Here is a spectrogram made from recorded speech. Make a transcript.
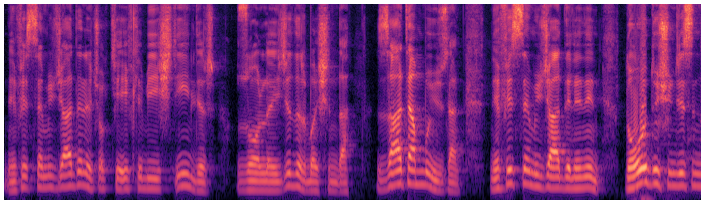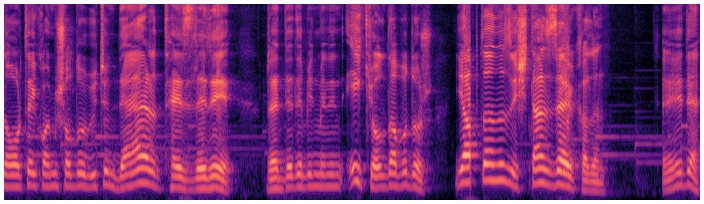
nefesle mücadele çok keyifli bir iş değildir. Zorlayıcıdır başında. Zaten bu yüzden nefisle mücadelenin doğu düşüncesinde ortaya koymuş olduğu bütün değer tezleri reddedebilmenin ilk yolu da budur. Yaptığınız işten zevk alın. İyi de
